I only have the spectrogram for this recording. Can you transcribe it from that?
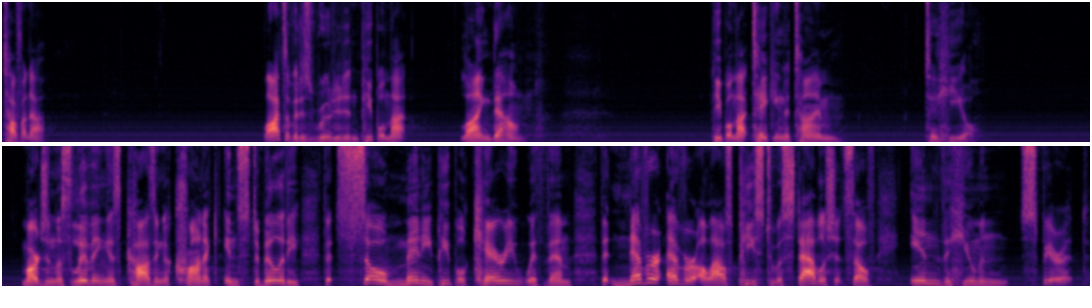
toughen up. Lots of it is rooted in people not lying down, people not taking the time to heal. Marginless living is causing a chronic instability that so many people carry with them that never ever allows peace to establish itself in the human spirit.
